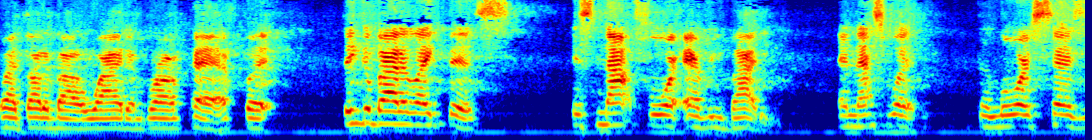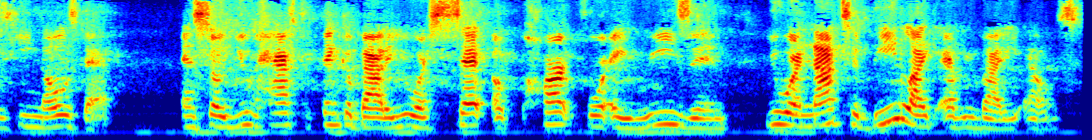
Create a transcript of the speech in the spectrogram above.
when i thought about a wide and broad path but think about it like this it's not for everybody and that's what the lord says is he knows that and so you have to think about it. You are set apart for a reason. You are not to be like everybody else.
